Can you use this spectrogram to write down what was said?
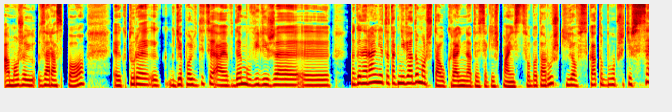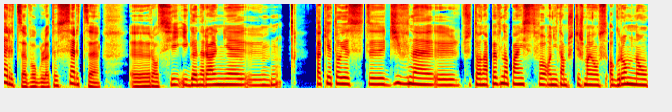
a może zaraz po, y, które, y, gdzie politycy AfD mówili, że y, no generalnie to tak nie wiadomo, czy ta Ukraina to jest jakieś państwo, bo ta Ruś Kijowska to było przecież serce w ogóle, to jest serce y, Rosji i generalnie y, takie to jest y, dziwne, y, czy to na pewno państwo, oni tam przecież mają ogromną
